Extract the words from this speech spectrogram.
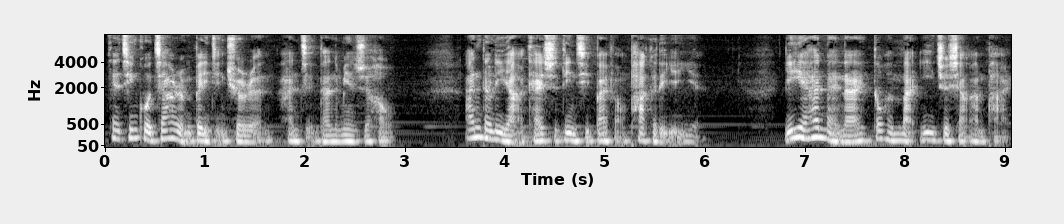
在经过家人背景确认和简单的面试后，安德利亚开始定期拜访帕克的爷爷。爷爷和奶奶都很满意这项安排。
